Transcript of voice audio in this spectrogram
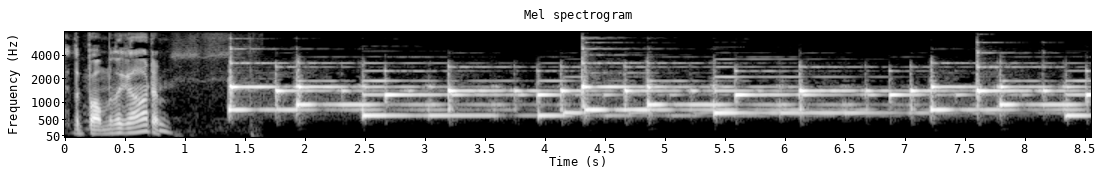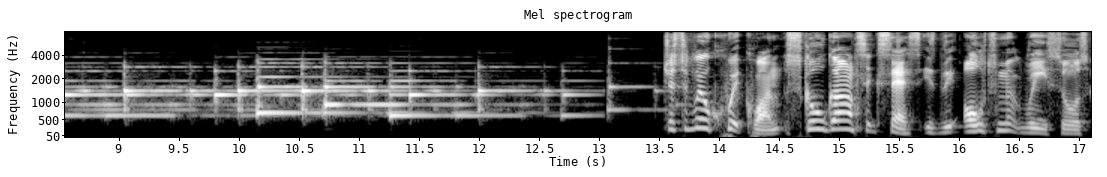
at the bottom of the garden. Just a real quick one School Garden Success is the ultimate resource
